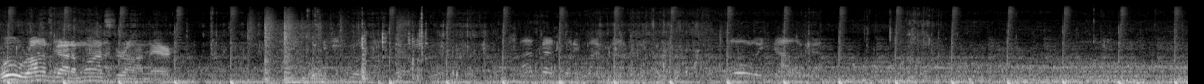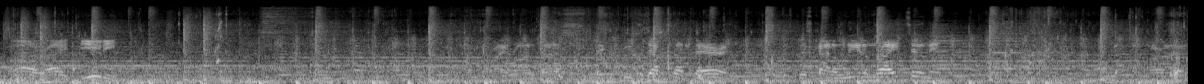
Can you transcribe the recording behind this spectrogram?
Ooh, Ron's got a monster on there. Ron's got 25 pounds. Holy cow, look at. All right, beauty. All right, Ron's gonna take a few steps up there and just kind of lead him right to me. All right.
